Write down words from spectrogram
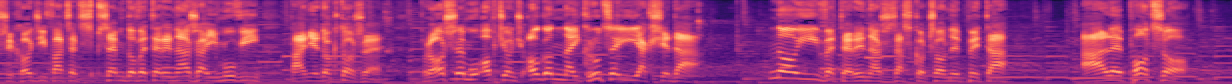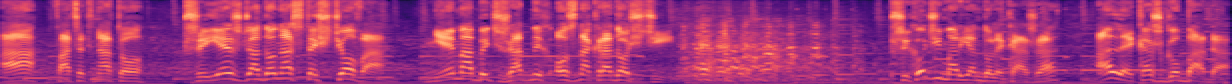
Przychodzi facet z psem do weterynarza i mówi: Panie doktorze, proszę mu obciąć ogon najkrócej jak się da. No i weterynarz zaskoczony pyta: Ale po co? A facet na to: Przyjeżdża do nas teściowa. Nie ma być żadnych oznak radości. Przychodzi Marian do lekarza, a lekarz go bada.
